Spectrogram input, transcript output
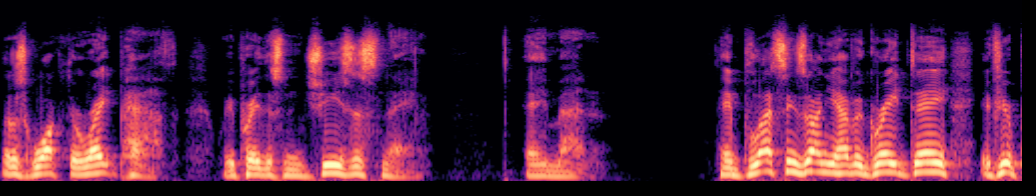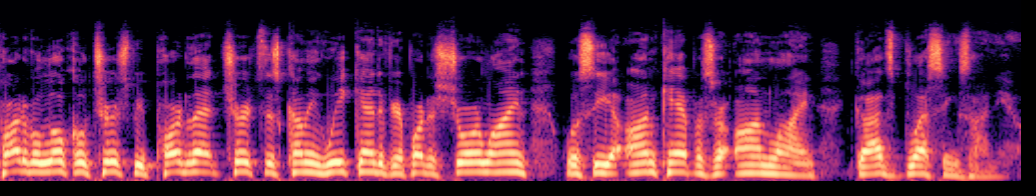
let us walk the right path. We pray this in Jesus' name. Amen. Hey, blessings on you. Have a great day. If you're part of a local church, be part of that church this coming weekend. If you're part of Shoreline, we'll see you on campus or online. God's blessings on you.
